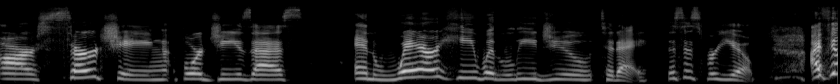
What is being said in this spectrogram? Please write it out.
are searching for Jesus and where he would lead you today. This is for you. I feel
